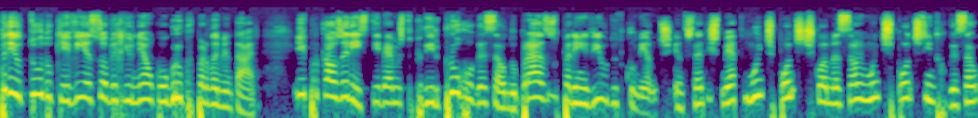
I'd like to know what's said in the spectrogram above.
pediu tudo o que havia sobre a reunião com o grupo parlamentar. E por causa disso tivemos de pedir prorrogação do prazo para envio de documentos. Entretanto, isto mete muitos pontos de exclamação e muitos pontos de interrogação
